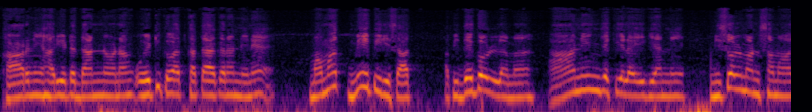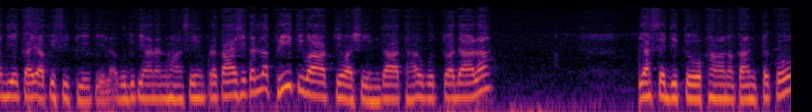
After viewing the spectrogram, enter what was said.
කාරණේ හරියට දන්නව නම් ওই ටිකවත් කතා කරන්නේ නැහැ. මමත් මේ පිරිසත් අපි දෙගොල්ලම ආනෙන්ජ කියලා ඒ කියන්නේ නිසල්මන් සමාධියකයි අපි සිටියේ කියලා. බුදු පියාණන් වහන්සේ ප්‍රකාශ කළා ප්‍රීති වාක්‍ය වශයෙන් ගාථාවකුත් වදාලා යස්සජිතෝ කාමකණ්ඨකෝ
